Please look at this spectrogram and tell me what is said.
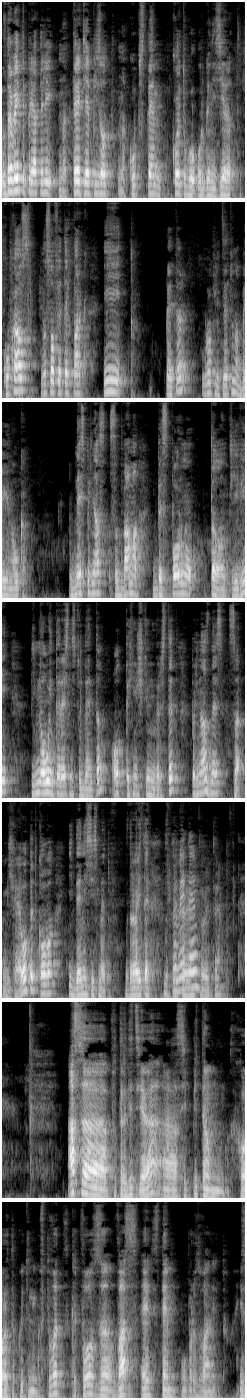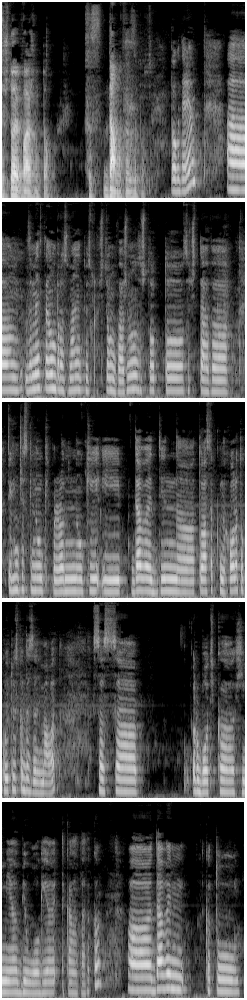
Здравейте, приятели, на третия епизод на Куб STEM, който го организират Клубхаус на София Тех Парк и Петър в лицето на БГ Наука. Днес при нас са двама безспорно талантливи и много интересни студента от Технически университет. При нас днес са Михаела Петкова и Денис Исметов. Здравейте! Здравейте! Здравейте. Аз по традиция си питам хората, които ни гостуват, какво за вас е STEM образованието и защо е важно то? С дамата да започне. Благодаря. А, за мен STEM образованието е изключително важно, защото то съчетава технически науки, природни науки и дава един а, тласък на хората, които искат да занимават с а, роботика, химия, биология и така нататък. Дава им като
